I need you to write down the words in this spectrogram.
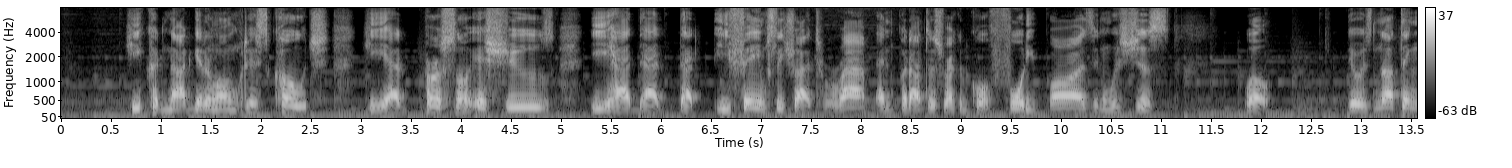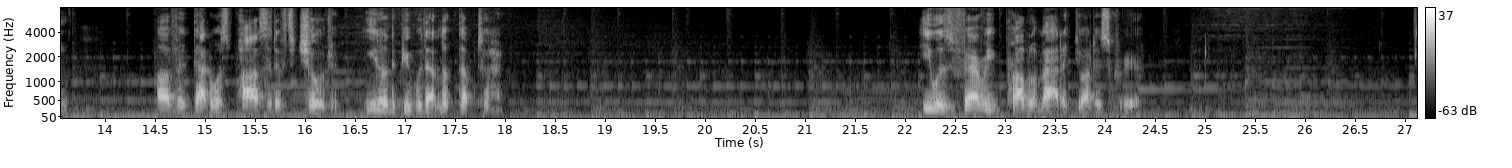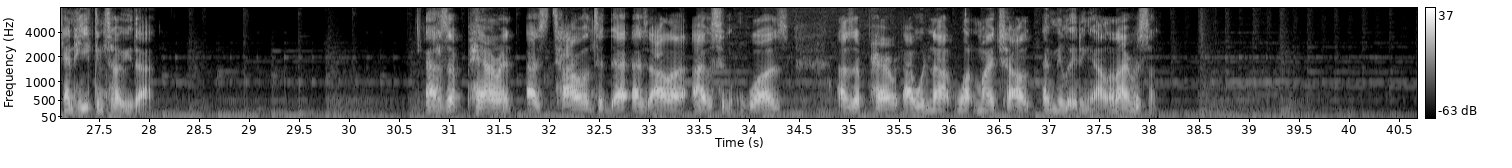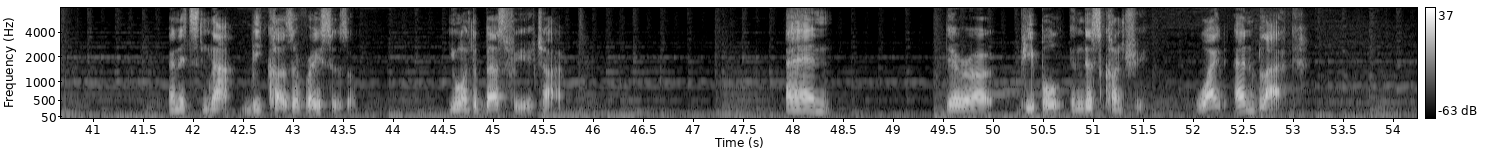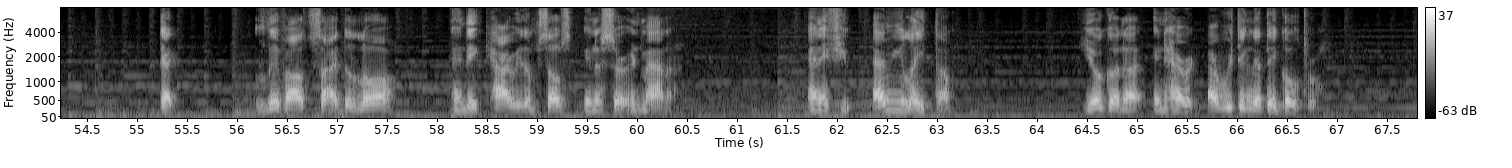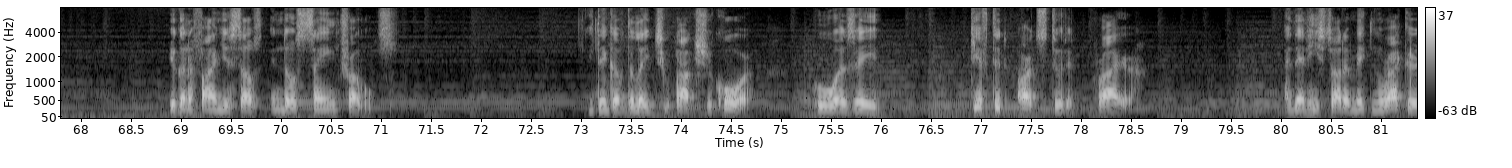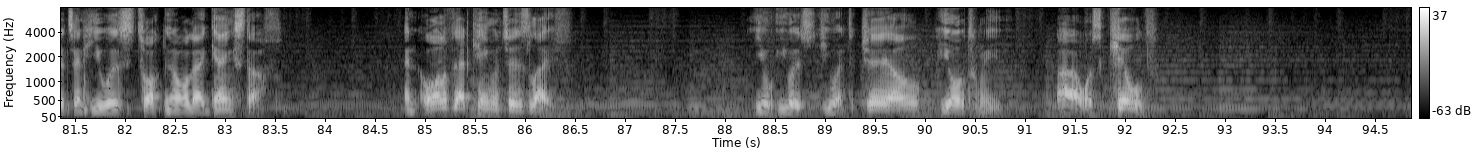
He could not get along with his coach. He had personal issues. He had that that he famously tried to rap and put out this record called 40 Bars and was just well, there was nothing of it that was positive to children, you know, the people that looked up to him. He was very problematic throughout his career. And he can tell you that. As a parent, as talented as Allen Iverson was, as a parent, I would not want my child emulating Allen Iverson. And it's not because of racism. You want the best for your child. And there are people in this country white and black, that live outside the law and they carry themselves in a certain manner. And if you emulate them, you're going to inherit everything that they go through. You're going to find yourselves in those same troubles. You think of the late Tupac Shakur, who was a gifted art student prior and then he started making records and he was talking all that gang stuff. And all of that came into his life. He, he was he went to jail. He ultimately uh, was killed.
